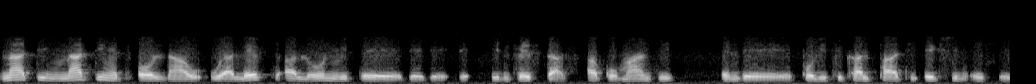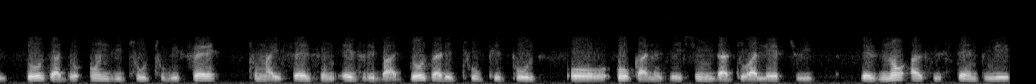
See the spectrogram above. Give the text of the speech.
Nothing, nothing at all now. We are left alone with the, the, the, the investors, Akomanzi, and the political party Action SA. Those are the only two, to be fair to myself and everybody. Those are the two people or organizations that we are left with. There's no assistant. We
